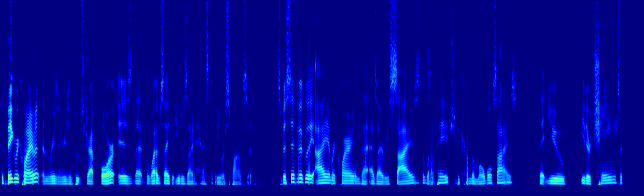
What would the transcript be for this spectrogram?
The big requirement, and the reason you're using Bootstrap 4, is that the website that you design has to be responsive. Specifically, I am requiring that as I resize the web page to become the mobile size, that you either change the,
